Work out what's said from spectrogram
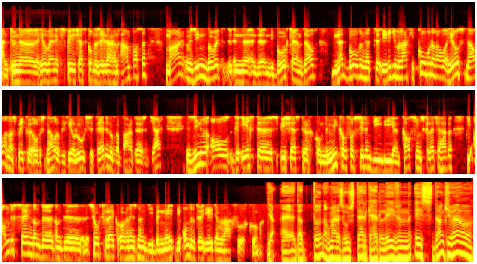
En toen uh, heel weinig species konden zich daaraan aanpassen. Maar we zien bijvoorbeeld in, in, de, in die boorkern zelf net boven het iridiumlaagje, komen er al heel snel, en dan spreken we over snel, over geologische tijden, over een paar duizend jaar, zien we al de eerste species terugkomen. De microfossielen die, die een calciumskeletje hebben, die anders zijn dan de, dan de soortgelijke organismen die, die onder de iridiumlaag voorkomen. Ja, eh, dat toont nog maar eens hoe sterk het leven is. Dankjewel,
